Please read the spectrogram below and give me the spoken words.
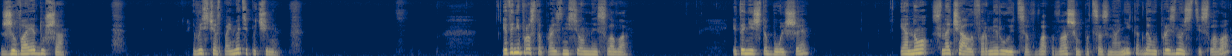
живая душа – вы сейчас поймете, почему. Это не просто произнесенные слова. Это нечто большее. И оно сначала формируется в вашем подсознании. Когда вы произносите слова,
